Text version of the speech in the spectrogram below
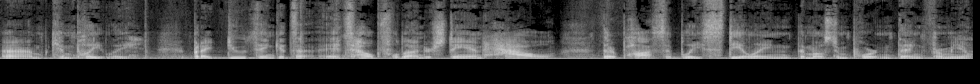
um, completely. But I do think it's a, it's helpful to understand how they're possibly stealing the most important thing from you.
